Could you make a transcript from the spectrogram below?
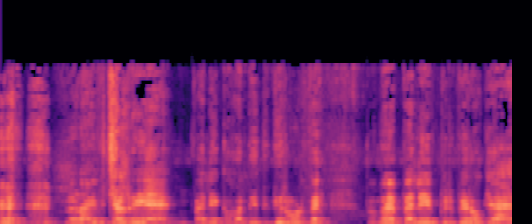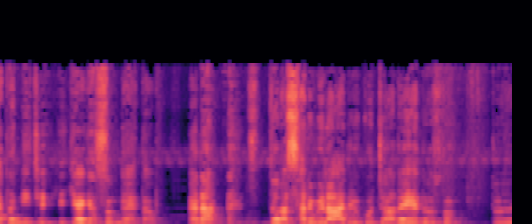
लड़ाई भी चल रही है। पहले खबर दे दी थी रोड पे। तो मैं पहले ही प्रिपेयर होके आया था नीचे कि क्या क्या सुनना है तब है ना? जरा शर्मिला आदमी कुछ ज़्यादा ही है दोस्तों तो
